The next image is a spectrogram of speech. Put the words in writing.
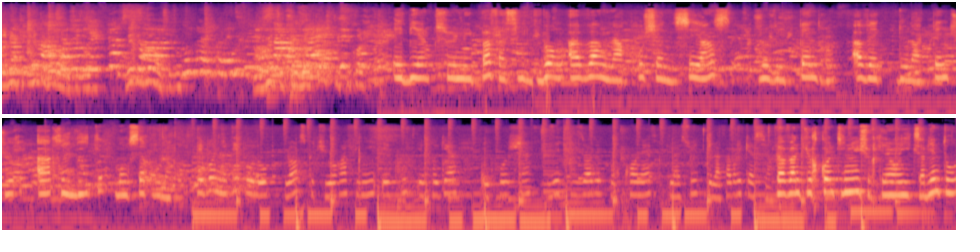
tu mets doigts dans le ciseau. Mets tes doigts dans le ciseau. Le but, c'est que tu le test, tu suis pas le trait. Eh bien, ce n'est pas facile. Bon, avant la prochaine séance, je vais peindre avec de la peinture acrylique mon cerf-volant. Très bonne idée, Polo. Lorsque tu auras fini, écoute et regarde les prochains épisodes pour connaître la suite de la fabrication. L'aventure continue sur Crayon X. À bientôt.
